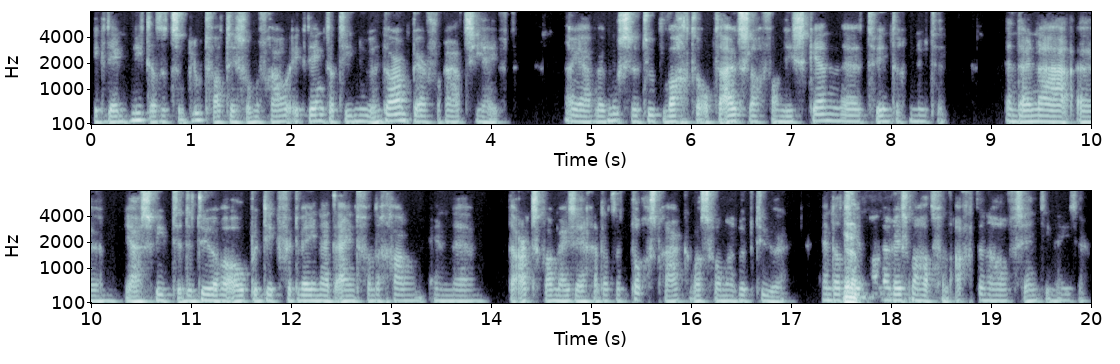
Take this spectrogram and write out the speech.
ik denk niet dat het zijn bloedvat is voor mevrouw. Ik denk dat hij nu een darmperforatie heeft. Nou ja, we moesten natuurlijk wachten op de uitslag van die scan, eh 20 minuten. En daarna eh, ja, zwiepten de deuren open, Dick verdween naar het eind van de gang. En eh, de arts kwam mij zeggen dat er toch sprake was van een ruptuur. En dat Ja. hij een aneurysma had van 8,5 centimeter.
